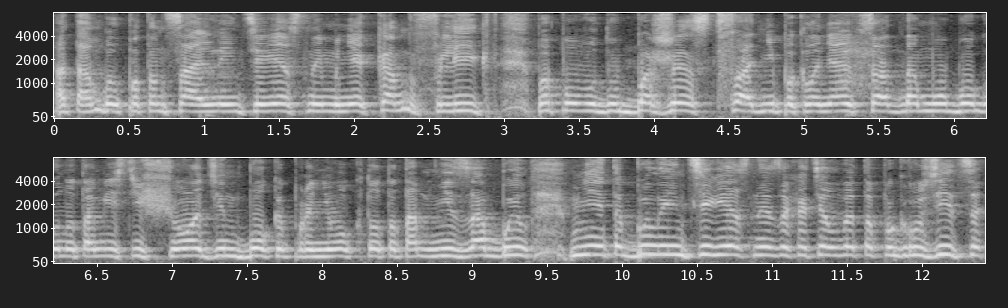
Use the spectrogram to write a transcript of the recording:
а там был потенциально интересный мне конфликт по поводу божеств. Одни поклоняются одному богу, но там есть еще один бог, и про него кто-то там не забыл. Мне это было интересно, я захотел в это погрузиться.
